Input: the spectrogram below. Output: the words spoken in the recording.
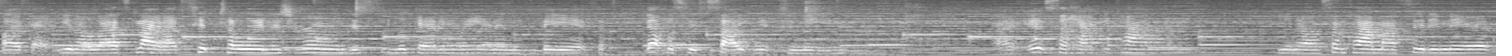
like, uh, you know, last night I tiptoed in his room just to look at him laying in his bed. So that was excitement to me. Uh, it's a happy time. You know, sometimes I sit in there,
